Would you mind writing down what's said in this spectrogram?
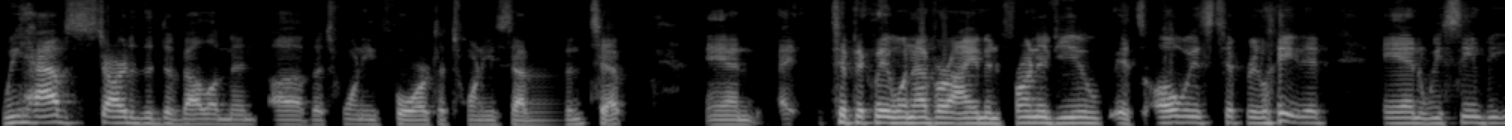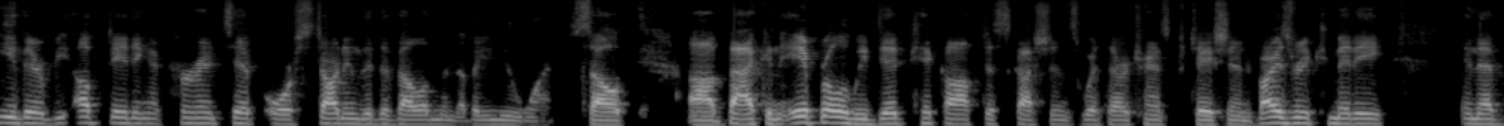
we have started the development of the 24 to 27 tip. And I- typically whenever I am in front of you, it's always tip related. And we seem to either be updating a current tip or starting the development of a new one. So uh, back in April, we did kick off discussions with our Transportation Advisory Committee and have,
